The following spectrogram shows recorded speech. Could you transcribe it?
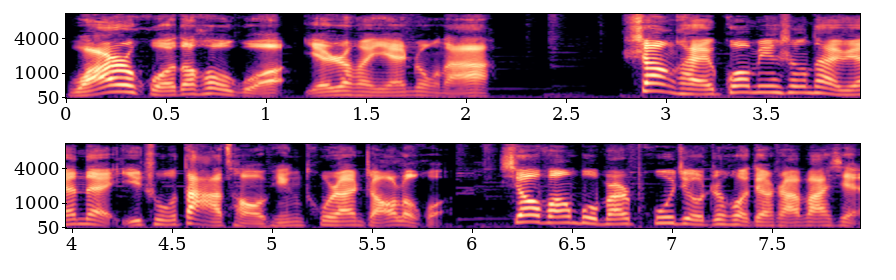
玩火的后果也是很严重的啊。上海光明生态园内一处大草坪突然着了火，消防部门扑救之后调查发现，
